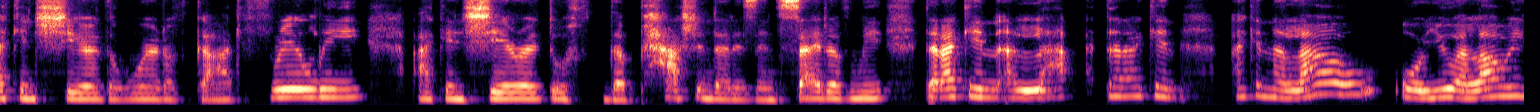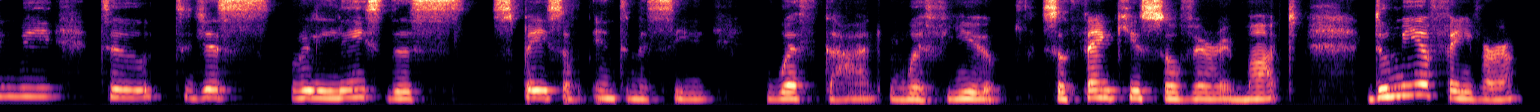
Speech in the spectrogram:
I can share the word of God freely. I can share it with the passion that is inside of me that I can allow that I can I can allow or you allowing me to to just release this space of intimacy with God with you. So thank you so very much. Do me a favor.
